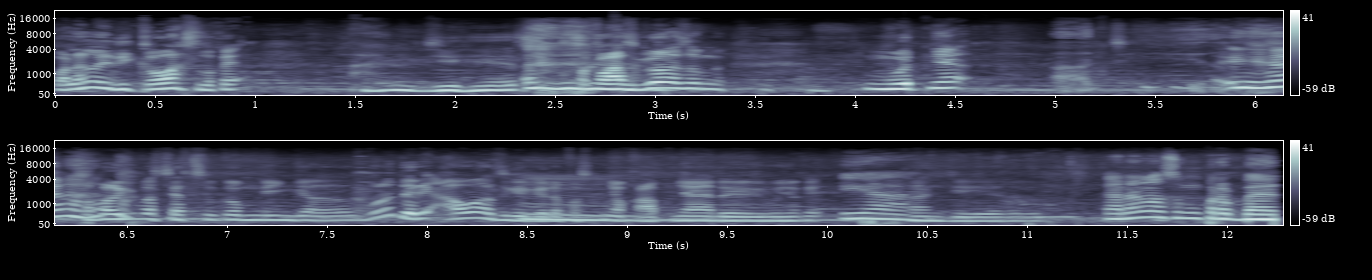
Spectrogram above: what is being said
padahal lagi di kelas lo kayak anjir sekelas gua langsung moodnya Iya. apalagi pas Setsuko meninggal mulai dari awal sih kayak pas nyokapnya dari ibunya kayak Iya. anjir Karena langsung perban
